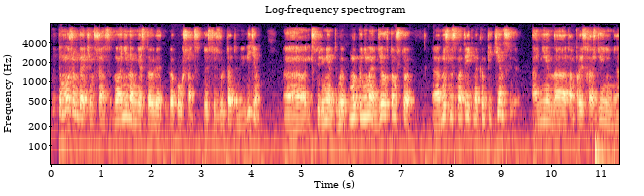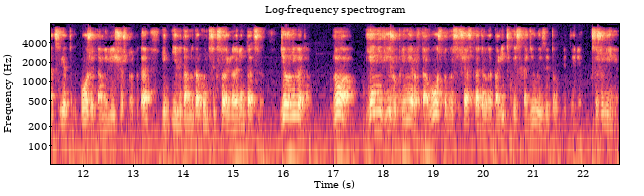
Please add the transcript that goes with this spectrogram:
Мы-то можем дать им шанс, но они нам не оставляют никакого шанса. То есть результаты мы видим, э, эксперименты мы, мы понимаем. Дело в том, что э, нужно смотреть на компетенции а не на там, происхождение, не на цвет кожи там, или еще что-то, да, и, или там, на какую-нибудь сексуальную ориентацию. Дело не в этом. Но я не вижу примеров того, чтобы сейчас кадровая политика исходила из этого критерия, к сожалению.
